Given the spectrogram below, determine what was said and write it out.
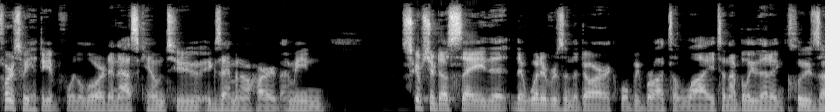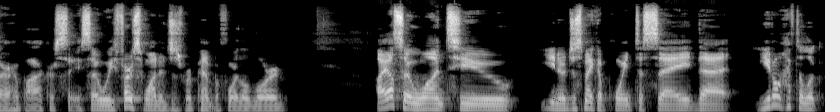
first, we have to get before the Lord and ask Him to examine our heart. I mean, Scripture does say that that whatever's in the dark will be brought to light, and I believe that includes our hypocrisy. So we first want to just repent before the Lord. I also want to you know, just make a point to say that you don't have to look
